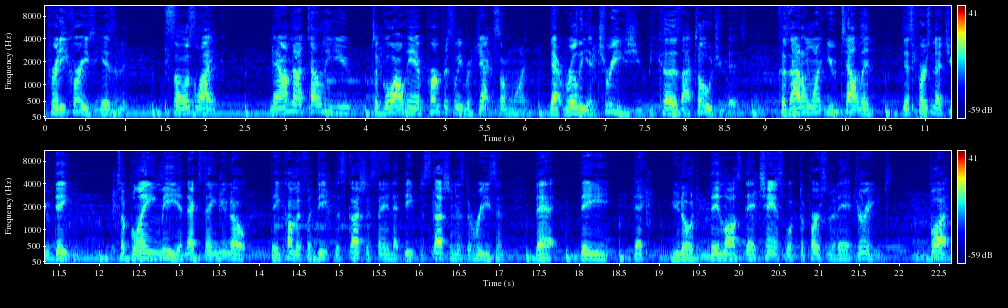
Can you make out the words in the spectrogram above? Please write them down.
Pretty crazy, isn't it? So it's like, now I'm not telling you to go out here and purposely reject someone that really intrigues you because I told you this. Because I don't want you telling this person that you dating to blame me, and next thing you know, they coming for deep discussion, saying that deep discussion is the reason that they that you know they lost their chance with the person of their dreams. But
